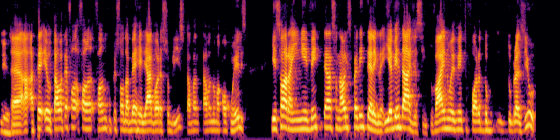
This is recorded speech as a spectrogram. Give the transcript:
Isso. É, até, eu tava até falando, falando com o pessoal da BRLA agora sobre isso, tava, tava numa call com eles, e eles falaram, em evento internacional eles pedem Telegram. E é verdade, assim, tu vai num evento fora do, do Brasil,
